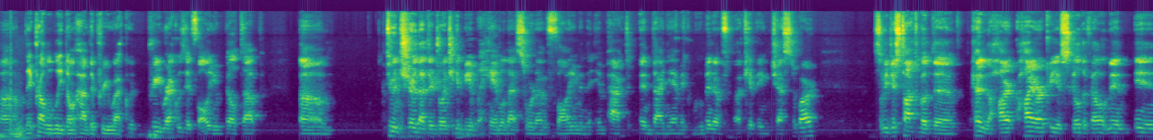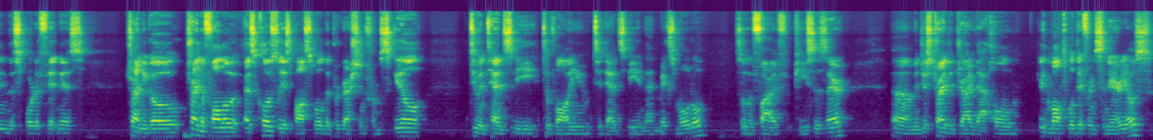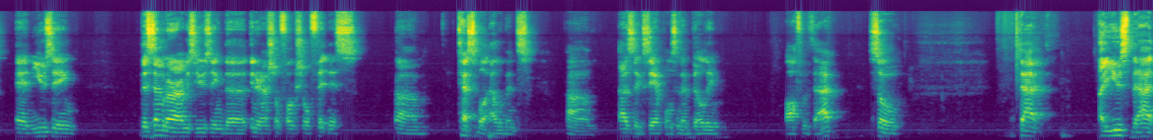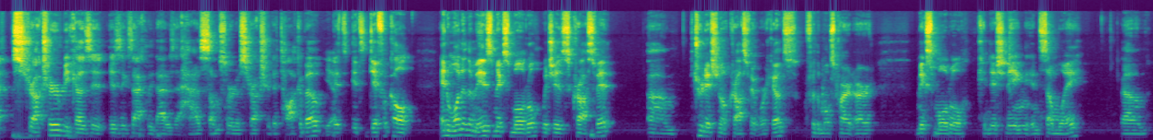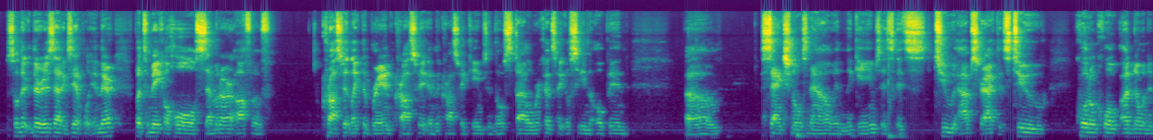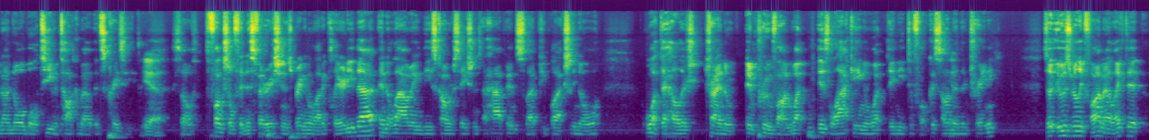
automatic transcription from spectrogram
Um, they probably don't have the prerequisite prerequisite volume built up um, to ensure that their joints are going to be able to handle that sort of volume and the impact and dynamic movement of a kipping chest to bar. So we just talked about the kind of the hierarchy of skill development in the sport of fitness, trying to go, trying to follow as closely as possible the progression from skill to intensity to volume to density and then mixed modal. So the five pieces there, um, and just trying to drive that home in multiple different scenarios and using the seminar I was using the international functional fitness um, testable elements um, as examples and then building off of that. So that I use that structure because it is exactly that as it has some sort of structure to talk about. Yeah. It's it's difficult. And one of them is mixed modal, which is CrossFit. Um, traditional CrossFit workouts, for the most part, are mixed modal conditioning in some way. Um, so there, there is that example in there. But to make a whole seminar off of CrossFit, like the brand CrossFit and the CrossFit Games and those style workouts that you'll see in the open, um, sanctionals now in the games, it's it's too abstract. It's too quote unquote unknown and unknowable to even talk about. It's crazy. Yeah, So the Functional Fitness Federation is bringing a lot of clarity to that and allowing these conversations to happen so that people actually know what the hell they're trying to improve on, what is lacking, and what they need to focus on in their training. So it was really fun. I liked it.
